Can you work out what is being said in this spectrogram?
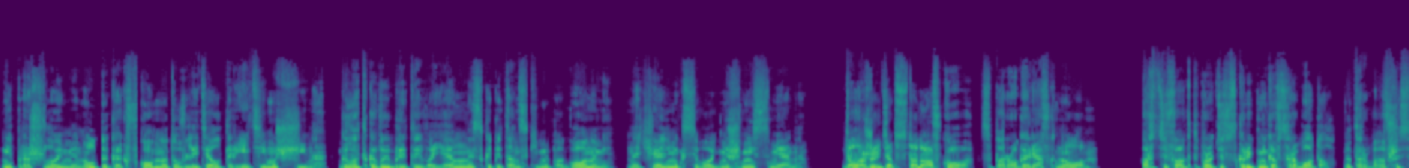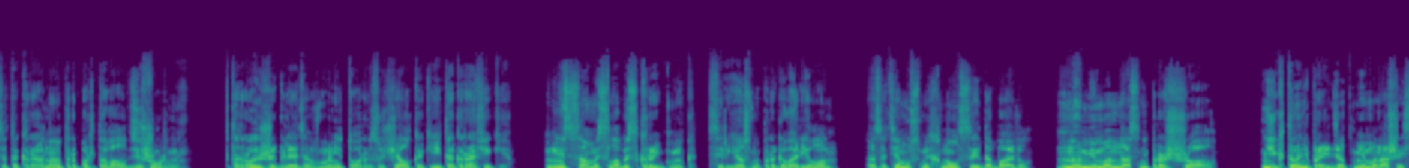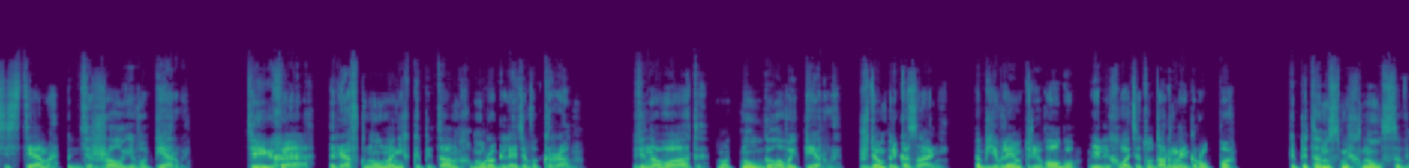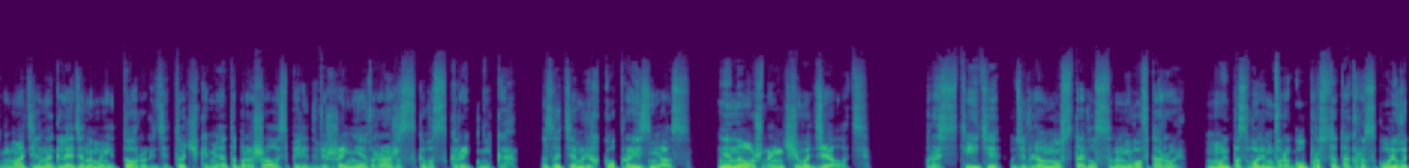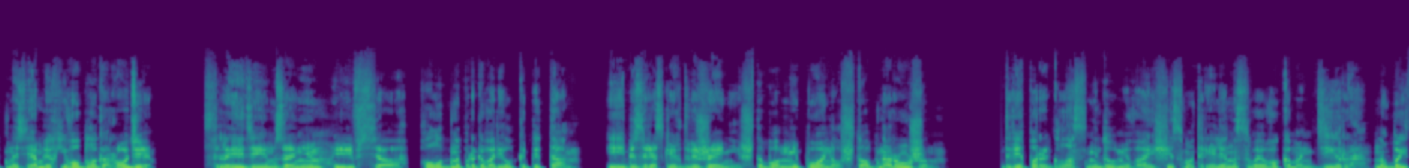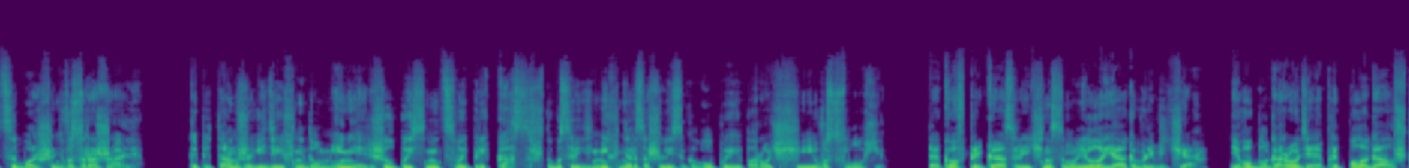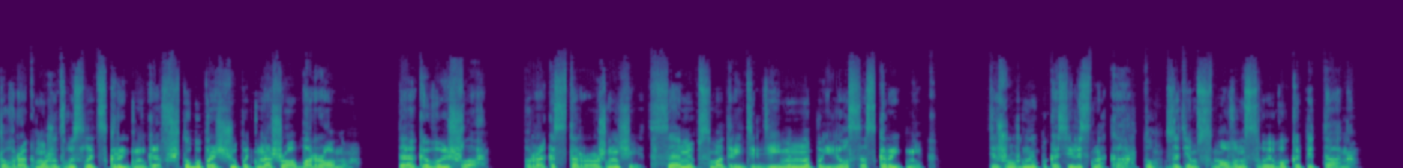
Не прошло и минуты, как в комнату влетел третий мужчина, гладко выбритый военный с капитанскими погонами, начальник сегодняшней смены. «Доложить обстановку!» — с порога рявкнул он. «Артефакт против скрытников сработал», — оторвавшись от экрана, отрапортовал дежурный. Второй же, глядя в монитор, изучал какие-то графики. «Не самый слабый скрытник», — серьезно проговорил он, а затем усмехнулся и добавил. «Но мимо нас не прошел. Никто не пройдет мимо нашей системы», — поддержал его первый. «Тихо!» — рявкнул на них капитан, хмуро глядя в экран. «Виноваты!» — мотнул головой первый. «Ждем приказаний. Объявляем тревогу или хватит ударной группы?» Капитан усмехнулся, внимательно глядя на монитор, где точками отображалось передвижение вражеского скрытника. Затем легко произнес «Не нужно ничего делать». «Простите», — удивленно уставился на него второй. «Мы позволим врагу просто так разгуливать на землях его благородия?» «Следим за ним, и все», — холодно проговорил капитан. «И без резких движений, чтобы он не понял, что обнаружен». Две пары глаз недоумевающе смотрели на своего командира, но бойцы больше не возражали. Капитан же, видя их недоумение, решил пояснить свой приказ, чтобы среди них не разошлись глупые и порочащие его слухи. Таков приказ лично Самуила Яковлевича. Его благородие предполагал, что враг может выслать скрытников, чтобы прощупать нашу оборону. Так и вышло. Враг осторожничает. Сами посмотрите, где именно появился скрытник. Дежурные покосились на карту, затем снова на своего капитана.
